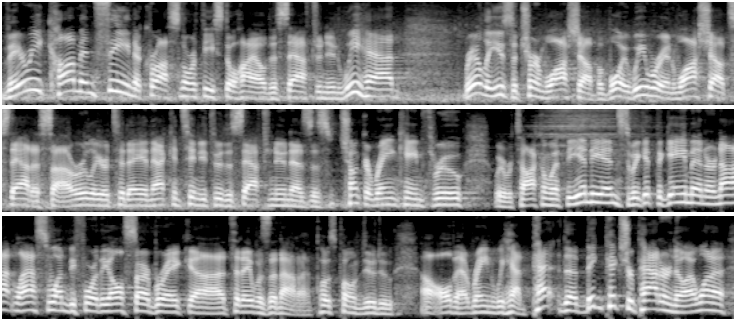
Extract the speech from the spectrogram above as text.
Very common scene across Northeast Ohio this afternoon. We had rarely use the term washout, but boy, we were in washout status uh, earlier today, and that continued through this afternoon as this chunk of rain came through. We were talking with the Indians. Do we get the game in or not? Last one before the All Star break. Uh, today was the nada, postponed due to uh, all that rain we had. The big picture pattern, though, I want to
